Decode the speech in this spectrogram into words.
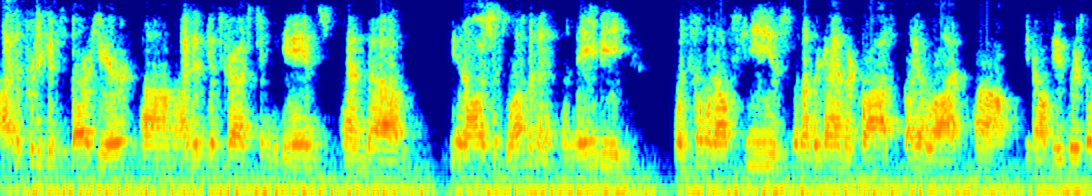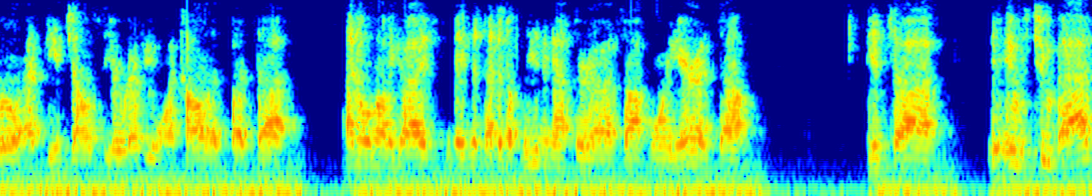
I had a pretty good start here. Um, I didn't get scratched in the games, and um, you know, I was just loving it. And maybe when someone else sees another guy in their class play a lot, um, you know, maybe there's a little envy and jealousy or whatever you want to call it. But uh, I know a lot of guys they just ended up leaving after uh, sophomore year, and um, it, uh, it it was too bad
